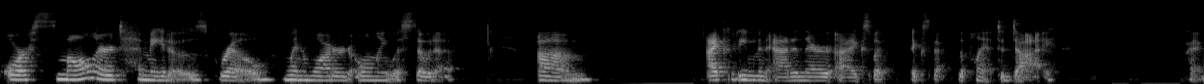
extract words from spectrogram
or smaller tomatoes grow when watered only with soda. Um, I could even add in there, I expect, expect the plant to die. Okay.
